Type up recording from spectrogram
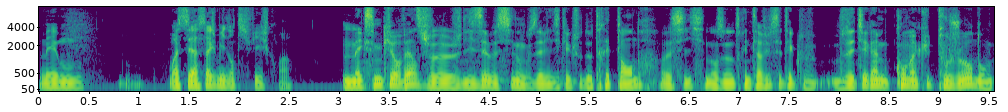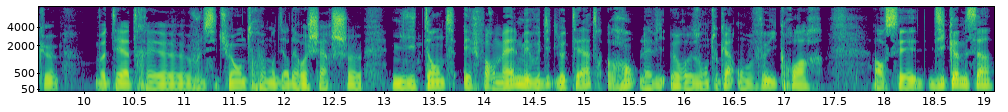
Mais mm, moi, c'est à ça que je m'identifie, je crois. Maxime Curvers, je, je lisais aussi, donc vous avez dit quelque chose de très tendre aussi dans une autre interview, c'était que vous étiez quand même convaincu toujours, donc euh, votre théâtre, est, euh, vous le situez entre, on va dire, des recherches euh, militantes et formelles, mais vous dites le théâtre rend la vie heureuse, ou en tout cas, on veut y croire. Alors c'est dit comme ça,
